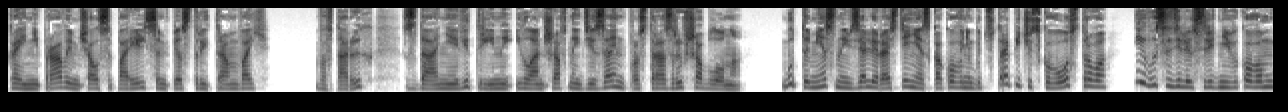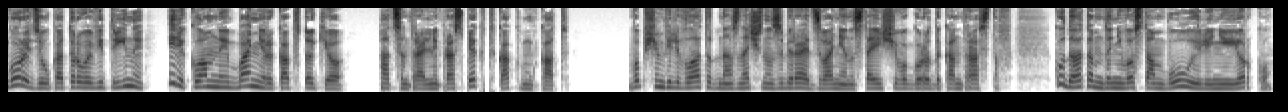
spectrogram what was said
крайней правой мчался по рельсам пестрый трамвай. Во-вторых, здание, витрины и ландшафтный дизайн — просто разрыв шаблона. Будто местные взяли растения с какого-нибудь тропического острова и высадили в средневековом городе, у которого витрины и рекламные баннеры, как в Токио, а центральный проспект — как МКАД. В общем, Веливлад однозначно забирает звание настоящего города контрастов. Куда там до него Стамбулу или Нью-Йорку?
